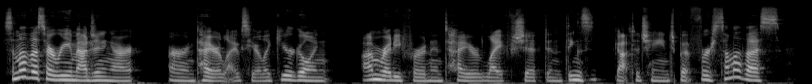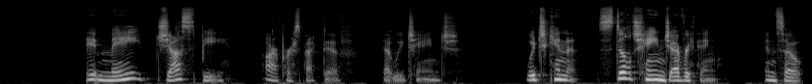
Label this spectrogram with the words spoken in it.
some of us are reimagining our our entire lives here. Like you're going, I'm ready for an entire life shift and things got to change. But for some of us, it may just be our perspective that we change, which can still change everything. And so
